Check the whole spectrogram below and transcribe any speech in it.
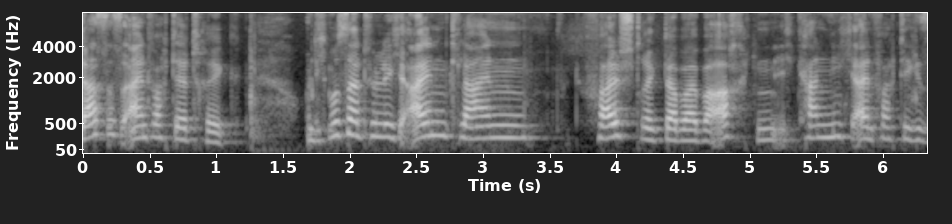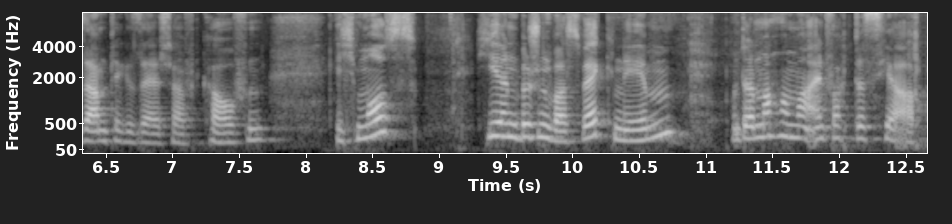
Das ist einfach der Trick. Und ich muss natürlich einen kleinen Fallstrick dabei beachten. Ich kann nicht einfach die gesamte Gesellschaft kaufen. Ich muss hier ein bisschen was wegnehmen und dann machen wir mal einfach das hier ab.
